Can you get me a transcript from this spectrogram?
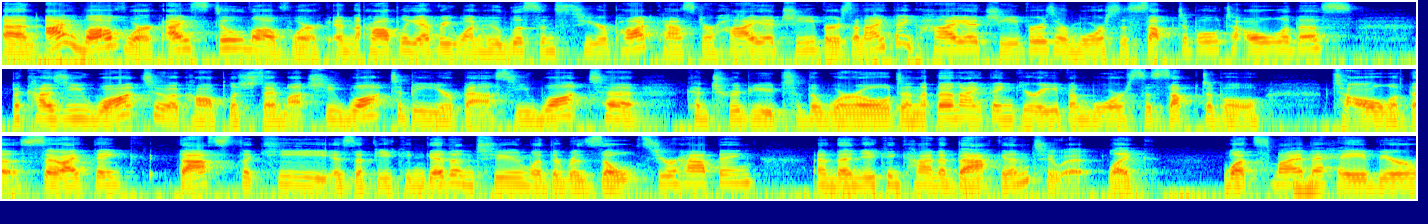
and I love work. I still love work. And probably everyone who listens to your podcast are high achievers. And I think high achievers are more susceptible to all of this because you want to accomplish so much. You want to be your best. You want to contribute to the world. And then I think you're even more susceptible to all of this. So I think that's the key is if you can get in tune with the results you're having and then you can kind of back into it. Like What's my mm-hmm. behavior?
